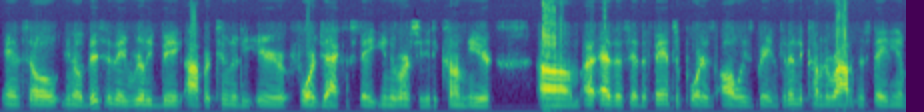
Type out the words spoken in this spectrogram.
And so, you know, this is a really big opportunity here for Jackson State University to come here um, as I said, the fan support is always great, and for them to come to Robinson Stadium,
